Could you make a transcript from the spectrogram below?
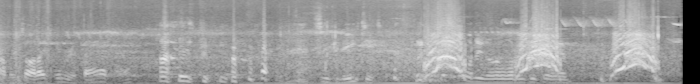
Oh, it's alright, it's been repaired eh? now. so you can eat it. What did I want to do? Quite a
